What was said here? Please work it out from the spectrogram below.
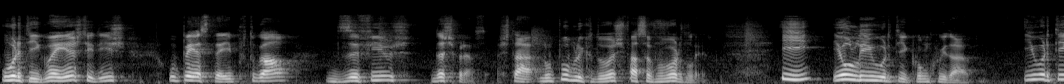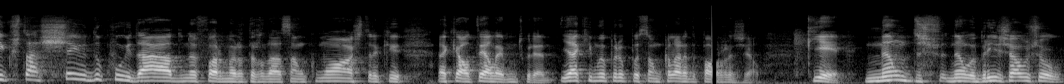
O artigo é este e diz o PSD e Portugal, desafios da esperança. Está no público de hoje, faça favor de ler. E eu li o artigo com cuidado. E o artigo está cheio de cuidado na forma de redação, que mostra que a cautela é muito grande. E há aqui uma preocupação clara de Paulo Rangel, que é não, não abrir já o jogo.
